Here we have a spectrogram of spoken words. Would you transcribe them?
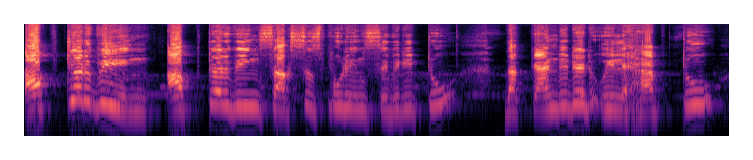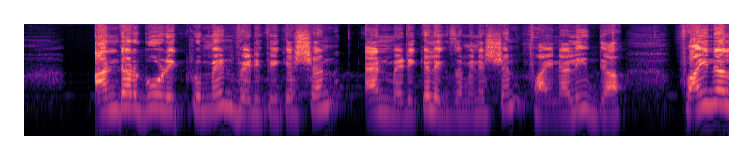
after being after being successful in CBT two the candidate will have to undergo recruitment verification and medical examination finally the final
